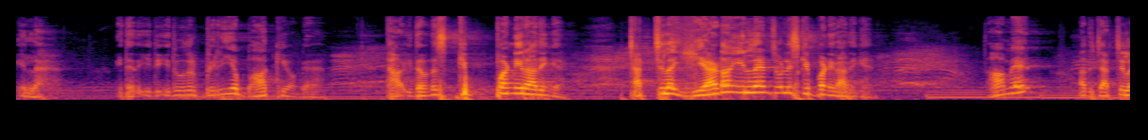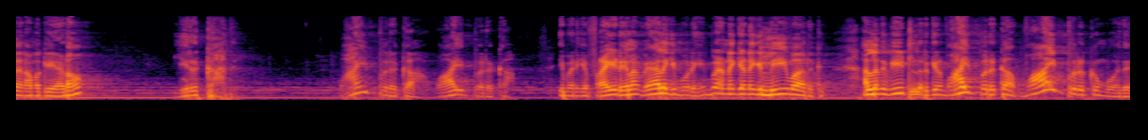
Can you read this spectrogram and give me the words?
இல்லை. இது இது இது ஒரு பெரிய பாக்கியங்க. இதை வந்து ஸ்கிப் பண்ணிடாதீங்க சர்ச்சில் இடம் இல்லைன்னு சொல்லி ஸ்கிப் பண்ணிடாதீங்க ஆமே அது சர்ச்சில் நமக்கு இடம் இருக்காது. வாய்ப்பு இருக்கா? வாய்ப்பு இருக்கா? இப்போ நீங்கள் ஃப்ரைடேலாம் வேலைக்கு போகிறீங்க இப்போ அன்னைக்கு அன்றைக்கி லீவாக இருக்கு. அல்லது வீட்டில் இருக்கிற வாய்ப்பு இருக்கா? வாய்ப்பு இருக்கும்போது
